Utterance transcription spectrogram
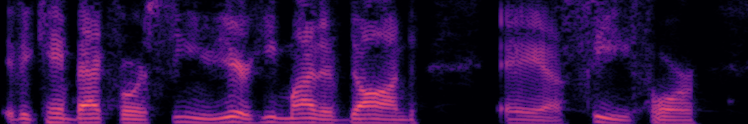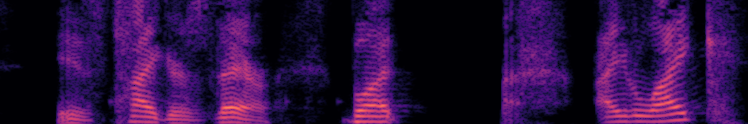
if he came back for a senior year, he might have donned a, a C for his Tigers there. But I like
